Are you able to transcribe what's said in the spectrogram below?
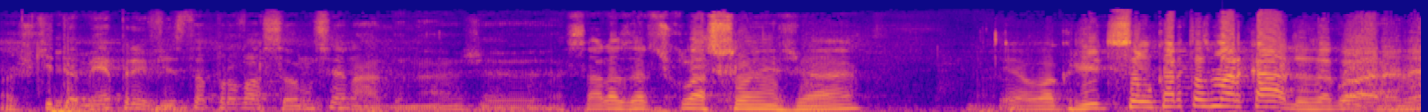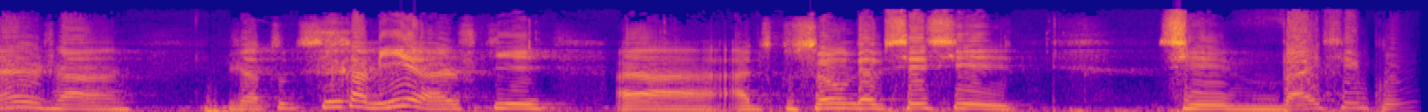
Acho que, que também é prevista a aprovação no Senado, né? Já... Começaram as articulações já. É, eu acredito que são cartas marcadas agora, né? Já, já tudo se encaminha. Acho que a, a discussão deve ser se, se vai se incluir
